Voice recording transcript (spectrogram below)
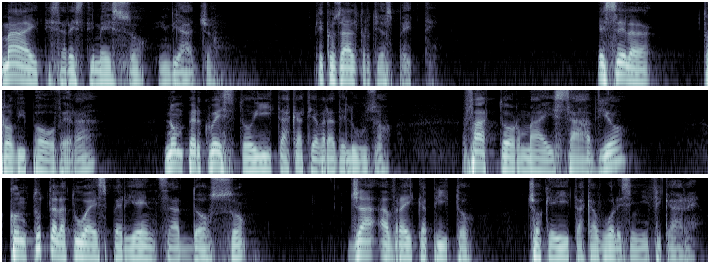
mai ti saresti messo in viaggio. Che cos'altro ti aspetti? E se la trovi povera, non per questo Itaca ti avrà deluso. Fatto ormai savio, con tutta la tua esperienza addosso, già avrai capito ciò che Itaca vuole significare.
